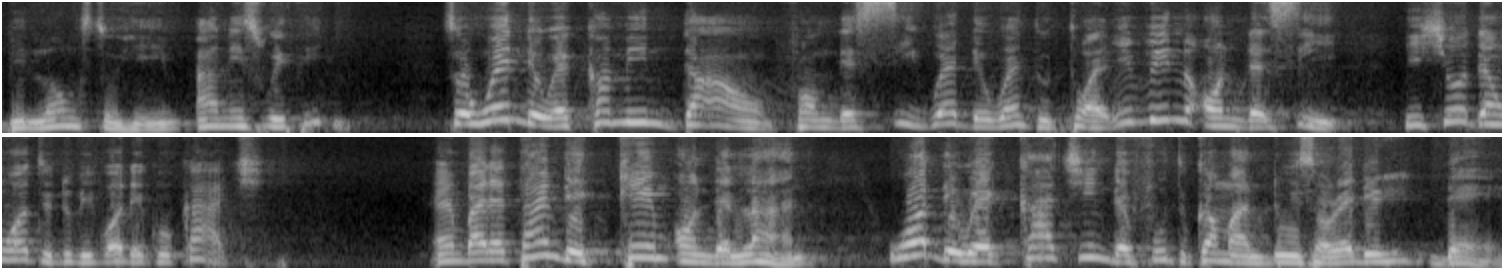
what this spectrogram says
belongs to Him and is with Him. So when they were coming down from the sea where they went to toil, even on the sea, He showed them what to do before they could catch. And by the time they came on the land, what they were catching the food to come and do is already there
